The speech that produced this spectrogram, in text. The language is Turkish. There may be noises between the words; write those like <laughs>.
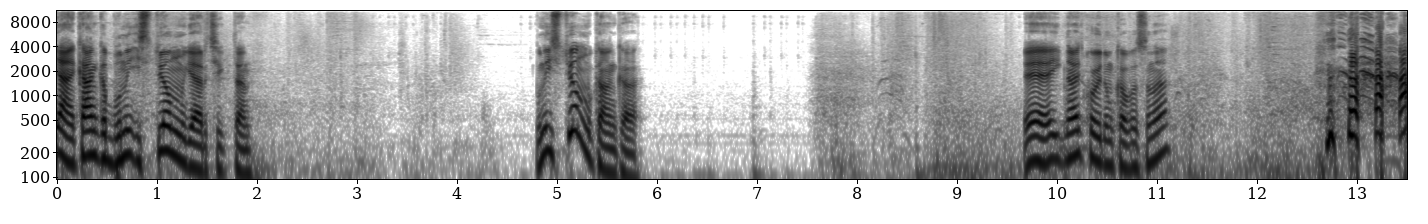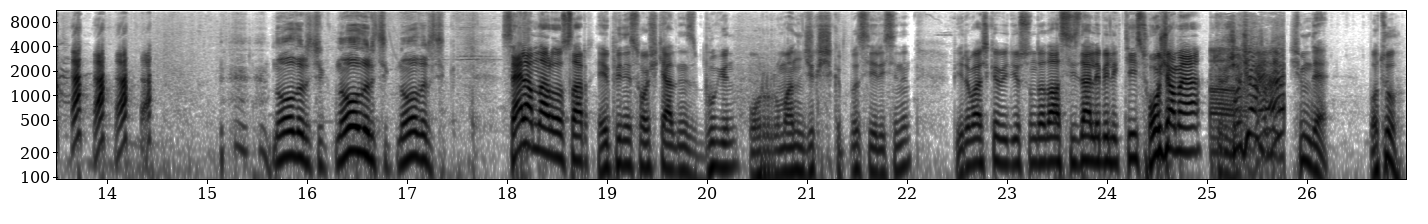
Yani kanka bunu istiyor mu gerçekten? Bunu istiyor mu kanka? Ee, ignite koydum kafasına. <laughs> ne olur çık, ne olur çık, ne olur çık. Selamlar dostlar. Hepiniz hoş geldiniz. Bugün Ormancık Şıkırtma serisinin bir başka videosunda daha sizlerle birlikteyiz. Hocam ya. Hocam Şimdi Batu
